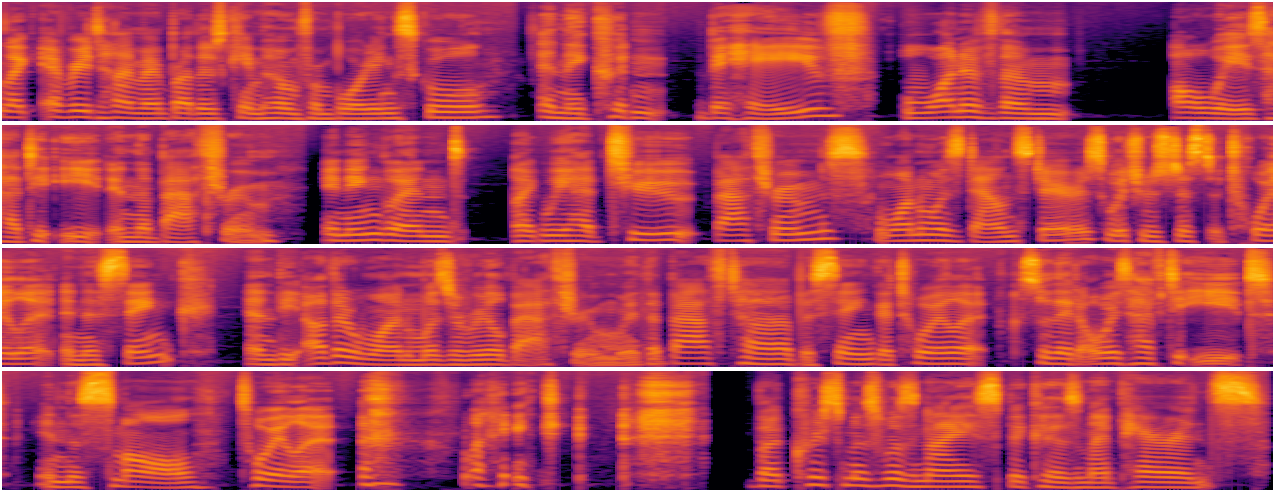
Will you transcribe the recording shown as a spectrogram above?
like every time my brothers came home from boarding school and they couldn't behave, one of them always had to eat in the bathroom. In England, like we had two bathrooms. One was downstairs, which was just a toilet and a sink, and the other one was a real bathroom with a bathtub, a sink, a toilet. So they'd always have to eat in the small toilet. like but Christmas was nice because my parents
